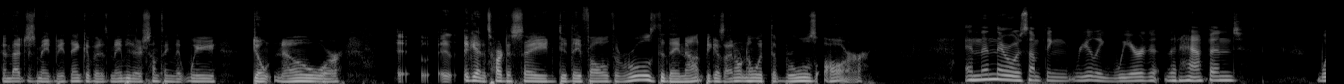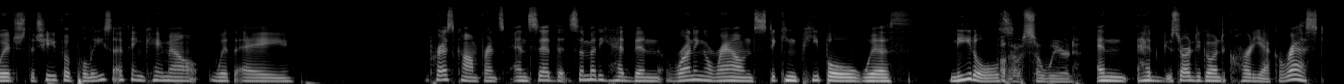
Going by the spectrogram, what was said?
and that just made me think of it as maybe there's something that we don't know or. uh, uh, Again, it's hard to say. Did they follow the rules? Did they not? Because I don't know what the rules are. And then there was something really weird that happened, which the chief of police, I think, came out with a press conference and said that somebody had been running around sticking people with needles Oh, that was so weird. and had started to go into cardiac arrest.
